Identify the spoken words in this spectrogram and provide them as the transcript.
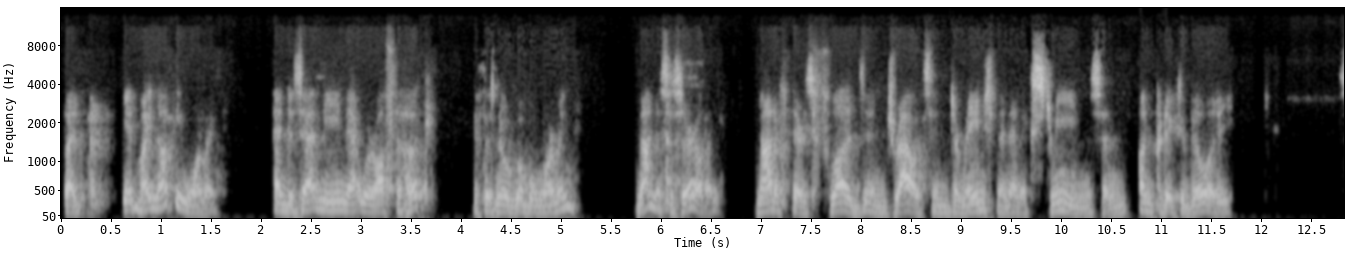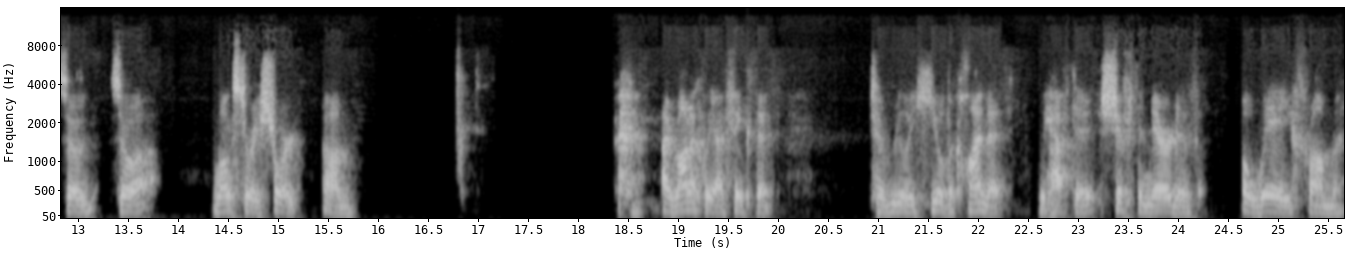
But it might not be warming. And does that mean that we're off the hook if there's no global warming? Not necessarily. Not if there's floods and droughts and derangement and extremes and unpredictability. So, so uh, long story short, um, ironically, I think that to really heal the climate, we have to shift the narrative away from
